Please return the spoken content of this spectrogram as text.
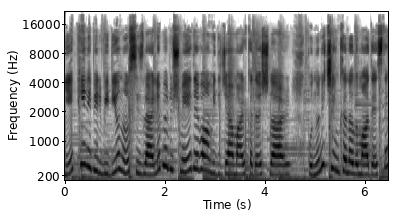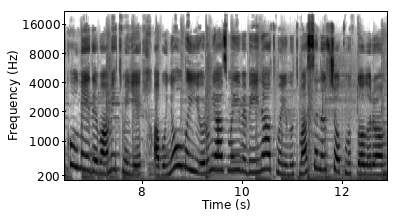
yepyeni bir videonu sizlerle bölüşmeye devam edeceğim arkadaşlar. Bunun için kanalıma destek olmaya devam etmeyi, abone olmayı, yorum yazmayı ve beğeni atmayı unutmazsanız çok mutlu olurum.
